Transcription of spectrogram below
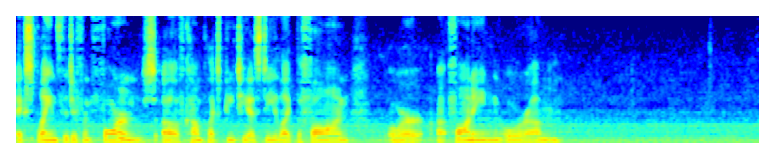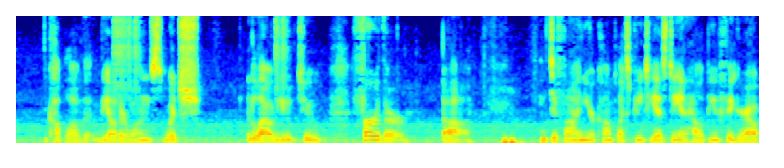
explains the different forms of complex PTSD, like the fawn, or uh, fawning, or um, a couple of the, the, other ones, which allowed you to further uh, define your complex PTSD and help you figure out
